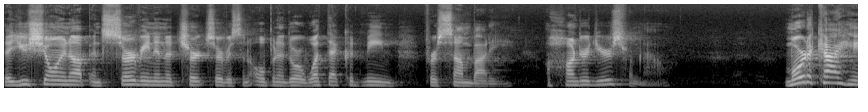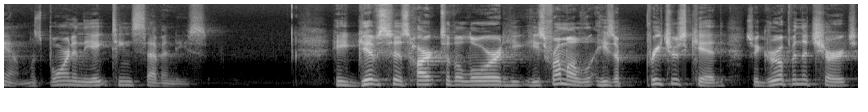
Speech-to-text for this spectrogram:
that you showing up and serving in a church service and open a door, what that could mean for somebody a hundred years from now. Mordecai Ham was born in the 1870s. He gives his heart to the Lord. He, he's from a he's a preacher's kid, so he grew up in the church.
